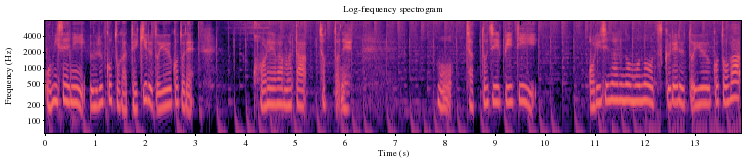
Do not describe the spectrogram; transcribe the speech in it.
お店に売ることができるということでこれはまたちょっとねもうチャット GPT オリジナルのものを作れるということは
